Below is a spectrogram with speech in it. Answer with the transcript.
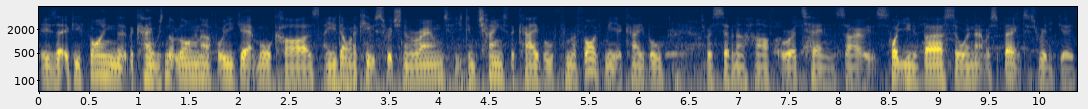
is that if you find that the cable's not long enough or you get more cars and you don't want to keep switching around, you can change the cable from a five meter cable to a seven and a half or a 10. So it's quite universal in that respect. It's really good.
